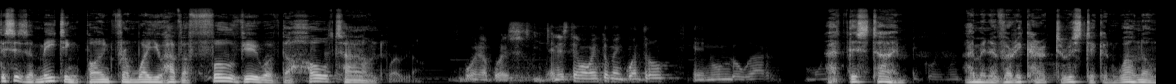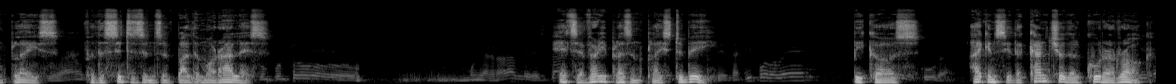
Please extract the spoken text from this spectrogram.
This is a meeting point from where you have a full view of the whole town. At this time, I'm in a very characteristic and well known place for the citizens of Valdemorales. It's a very pleasant place to be because I can see the Cancho del Cura Rock,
